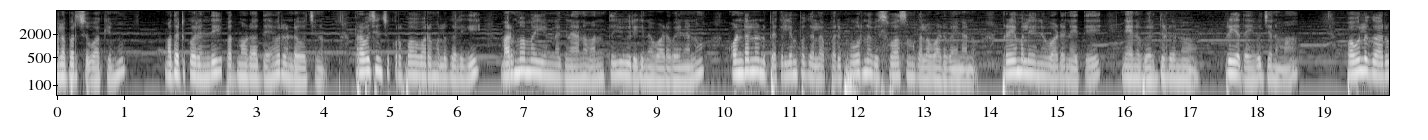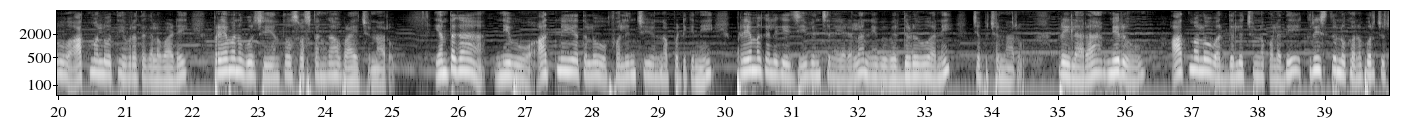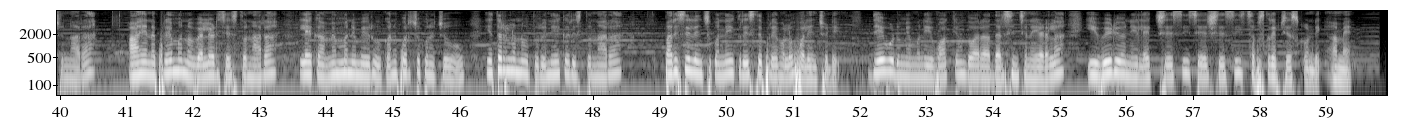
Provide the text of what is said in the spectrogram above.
బలపరచు వాక్యము. మొదటి కొరింది పదమూడో అధ్యాయం రెండవ వచనం. ప్రవచించు కృపావరములు కలిగి మర్మమై ఉన్న జ్ఞానం అంతయు ఎరిగిన వాడవైనను కొండలను పెకలింపగల పరిపూర్ణ విశ్వాసము గలవాడవైనను. ప్రేమ లేని వాడనైతే నేను వ్యర్థుడును. ప్రియ దైవజనమా పౌలు గారు ఆత్మలో తీవ్రత గలవాడై ప్రేమను గురించి ఎంతో స్పష్టంగా వ్రాయచున్నారు. ఎంతగా నీవు ఆత్మీయతలో ఫలించి ఉన్నప్పటికీ ప్రేమ కలిగి జీవించిన ఎడల నీవు వ్యర్థుడువు అని చెప్పుచున్నారు. ప్రియులారా మీరు ఆత్మలో వర్ధిల్లుచున్న కొలది క్రీస్తును కనుపరుచుచున్నారా? ఆయన ప్రేమను వెల్లడి చేస్తున్నారా? లేక మిమ్మల్ని మీరు కనుపరుచుకునుచు ఇతరులను తురినీకరిస్తున్నారా పరిశీలించుకొని క్రీస్తు ప్రేమలో ఫలించుడి. దేవుడు మిమ్మల్ని వాక్యం ద్వారా దర్శించిన ఎడల ఈ వీడియోని లైక్ చేసి షేర్ చేసి సబ్స్క్రైబ్ చేసుకోండి. ఆమె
